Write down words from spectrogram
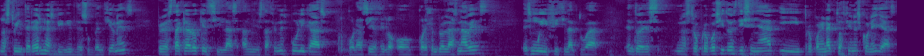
nuestro interés no es vivir de subvenciones, pero está claro que si las administraciones públicas, por así decirlo, o por ejemplo las naves, es muy difícil actuar. Entonces, nuestro propósito es diseñar y proponer actuaciones con ellas.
